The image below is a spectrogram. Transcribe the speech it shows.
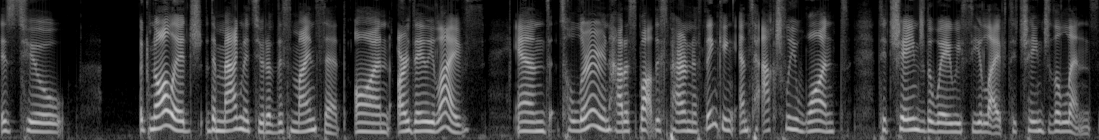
is to acknowledge the magnitude of this mindset on our daily lives and to learn how to spot this pattern of thinking and to actually want to change the way we see life, to change the lens,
